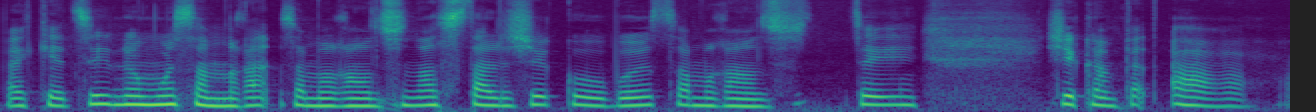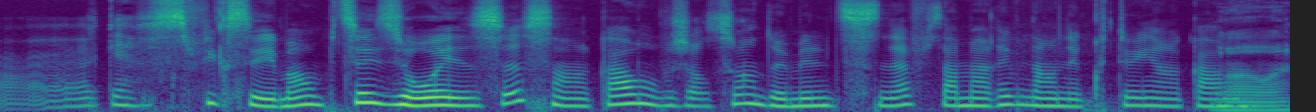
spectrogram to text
Fait que, tu sais, là, moi, ça me rend- ça m'a rendu nostalgique au bout. Ça m'a rendu, tu sais, j'ai comme fait, ah, qu'est-ce que c'est bon? Puis, tu sais, du Oasis, encore aujourd'hui, en 2019, ça m'arrive d'en écouter encore. Ouais, ouais.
